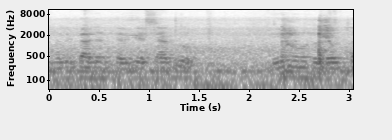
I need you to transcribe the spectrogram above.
ಮಲ್ಲಿಕಾರ್ಜುನ್ ಖರ್ಗೆ ಸಾಹೇಬರು ಏನು ಒಂದು ದೊಡ್ಡ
